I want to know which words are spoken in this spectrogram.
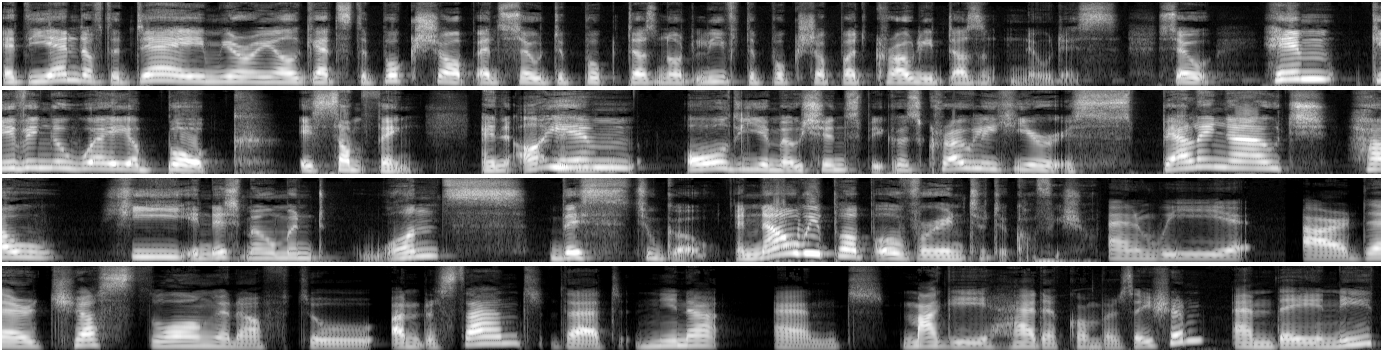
at the end of the day, Muriel gets the bookshop, and so the book does not leave the bookshop, but Crowley doesn't notice. So, him giving away a book is something. And I am all the emotions because Crowley here is spelling out how he, in this moment, wants this to go. And now we pop over into the coffee shop. And we are there just long enough to understand that Nina and Maggie had a conversation and they need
